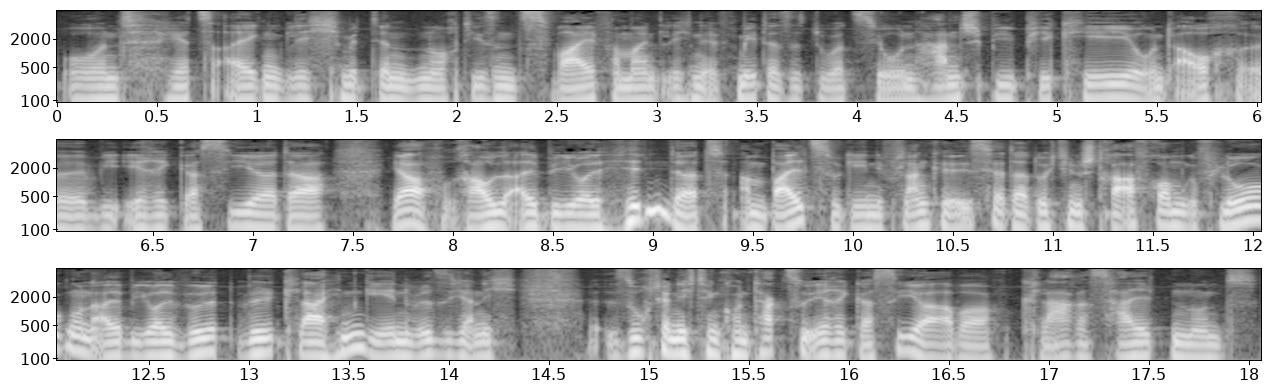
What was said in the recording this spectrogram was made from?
Und jetzt eigentlich mit den noch diesen zwei vermeintlichen Elfmetersituationen, Handspiel Piquet und auch äh, wie Eric Garcia da, ja, Raul Albiol hindert, am Ball zu gehen. Die Flanke ist ja da durch den Strafraum geflogen und Albiol will, will klar hingehen, will sich ja nicht, sucht ja nicht den Kontakt zu Eric Garcia, aber klares Halten und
